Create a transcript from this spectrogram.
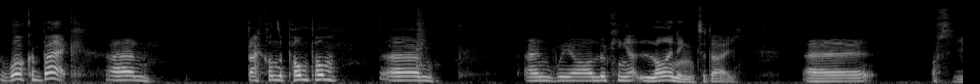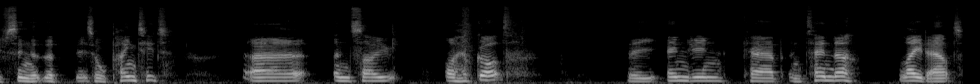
welcome back. Um, back on the pom-pom. Um, and we are looking at lining today. Uh, obviously you've seen that the, it's all painted. Uh, and so I have got the engine, cab and tender laid out,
